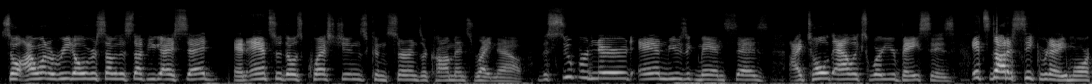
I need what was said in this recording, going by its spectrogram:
so I want to read over some of the stuff you guys said and answer those questions, concerns, or comments right now. The Super Nerd and Music Man says, I told Alex where your base is. It's not a secret anymore.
